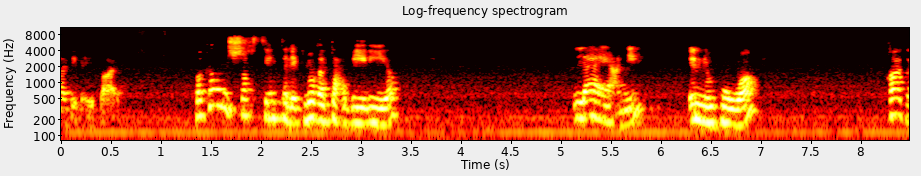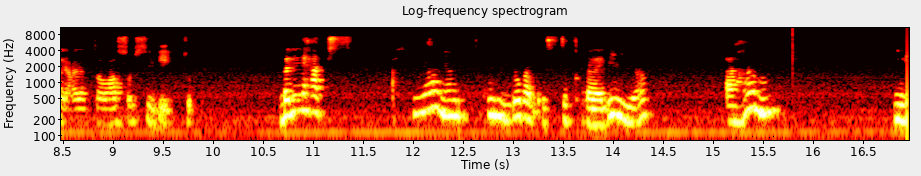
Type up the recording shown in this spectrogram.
هذه العبارة. فكون الشخص يمتلك لغة تعبيرية لا يعني إنه هو قادر على التواصل في بيئته بل العكس. أحيانا تكون اللغة الاستقبالية أهم ل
